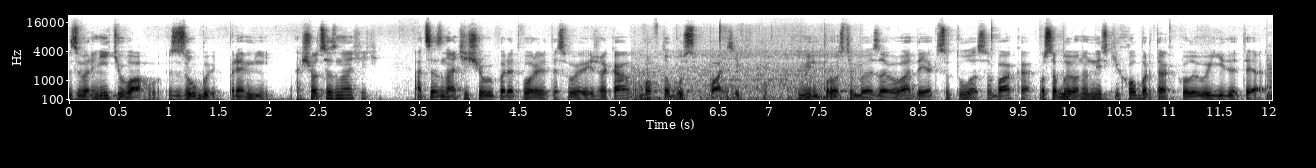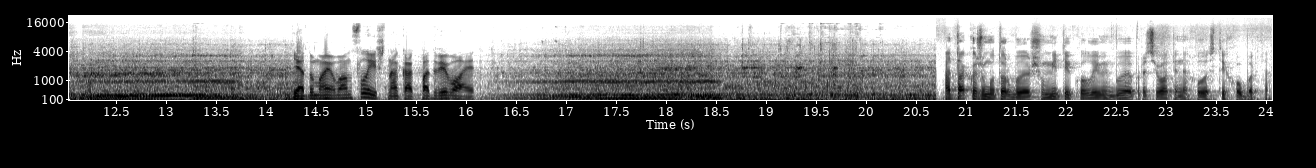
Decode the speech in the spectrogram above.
Зверніть увагу, зуби прямі. А що це значить? А це значить, що ви перетворюєте свого їжака в автобус пазік. Він просто буде завивати, як сутула собака, особливо на низьких обертах, коли ви їдете. Я думаю, вам слышно, как подвивает. А також мотор буде шуміти, коли він буде працювати на холостих обертах.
